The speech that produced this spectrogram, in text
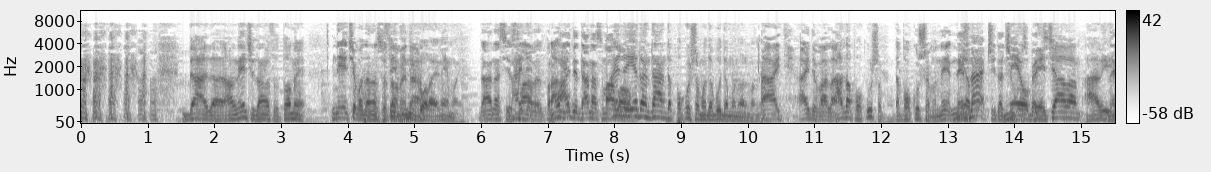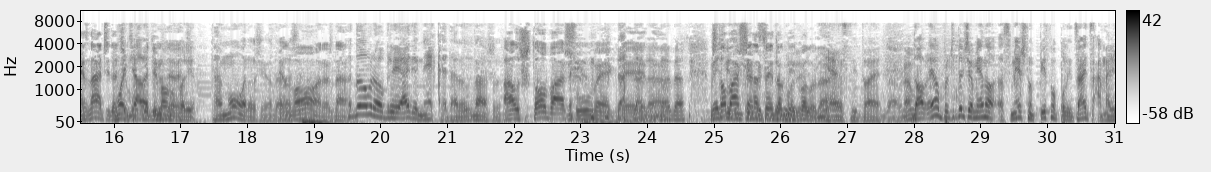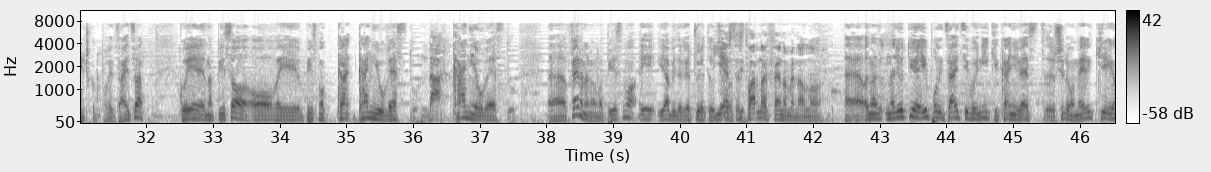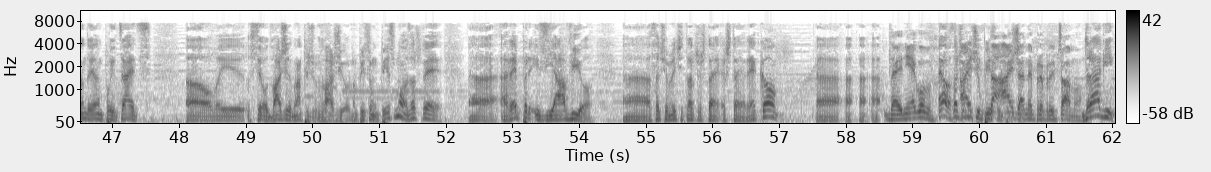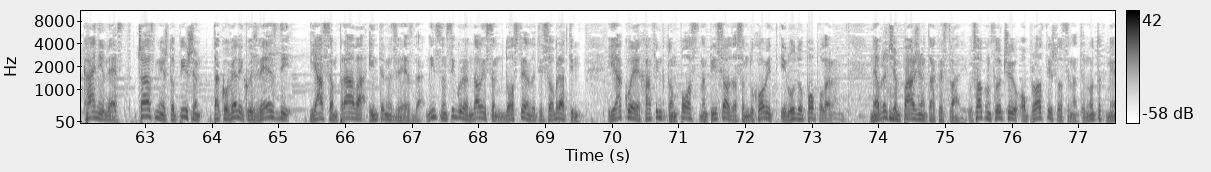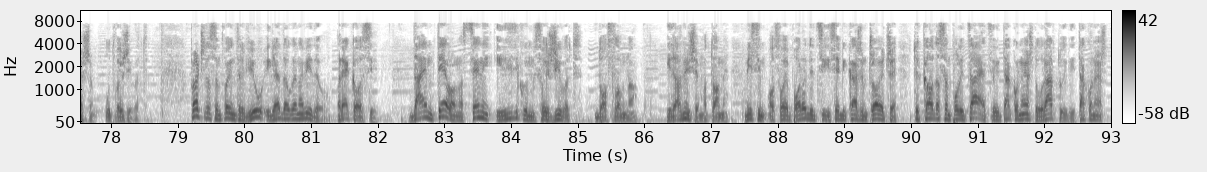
da, da, ali neću danas o tome. Nećemo danas o Sveti tome, da. Nikolaj, nemoj. Danas je slava. Pra, mogu- ajde danas malo. Ajde jedan dan da pokušamo da budemo normalni. Ajde, ajde, vala. A da pokušamo. Da pokušamo. Ne, ne, Ne znači da ćemo Ne uspeti. obećavam, ali... Ne znači da moj ćemo uspeti bi do mogu devet. govorio. Pa moraš ima da. Jel moraš, da. Pa dobro bre, ajde nekada, znaš. Al što baš uvek, da, bre, da, da, da, da. Već Što baš i na Svetog bude. Nikolu, da. Jeste, to je. Dobro. Dobro, evo pročitat ću vam jedno smešno pismo policajca, američkog policajca, koji je napisao ovaj, pismo Ka- Kanye u Vestu. Da. Kanye u Vestu. E, fenomenalno pismo i ja bih da ga čujete u Jeste, celosti. stvarno je fenomenalno. E, na- naljutio je i policajci i vojnike Kanye West e, širom Amerike i onda jedan policajac a, ovaj, se odvažio da napiše, odvažio, napisao mu pismo, zašto je a, reper izjavio, a, sad ću vam reći tačno šta je, šta je rekao, a, Da je njegov... Evo, sad ću Ajde, reći u pismu Da, ajde, da ne prepričamo. Dragi Kanye West, čast mi je što pišem tako velikoj zvezdi, ja sam prava internet zvezda. Nisam siguran da li sam dostojan da ti se obratim, iako je Huffington Post napisao da sam duhovit i ludo popularan. Ne obraćam pažnju na takve stvari. U svakom slučaju, oprosti što se na trenutak mešam u tvoj život. Pročitao sam tvoj intervju i gledao ga na videu. Rekao si, dajem telo na sceni i rizikujem svoj život, doslovno. I razmišljam o tome. Mislim o svojoj porodici i sebi kažem čoveče, to je kao da sam policajac ili tako nešto u ratu ili tako nešto.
